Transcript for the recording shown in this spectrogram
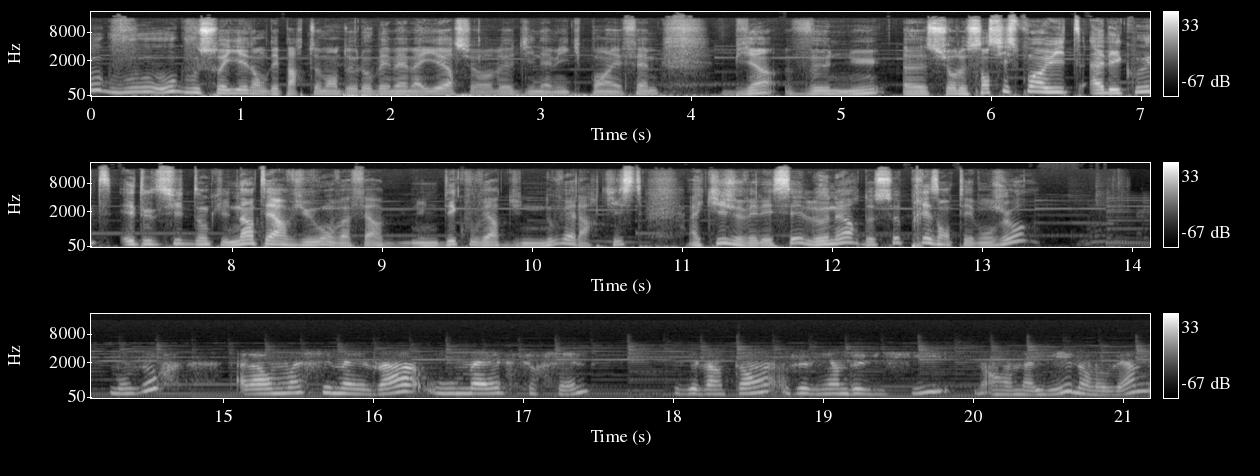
où que vous, soyez dans le département de l'Aube et même ailleurs sur le dynamique.fm, bienvenue euh, sur le 106.8 à l'écoute. Et tout de suite, donc, une interview. On va faire une découverte d'une nouvelle artiste à qui je vais laisser l'honneur de se présenter. Bonjour. Bonjour. Alors, moi, c'est Maëva ou Maëve sur scène. J'ai 20 ans, je viens de Vichy, en Allier, dans l'Auvergne.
